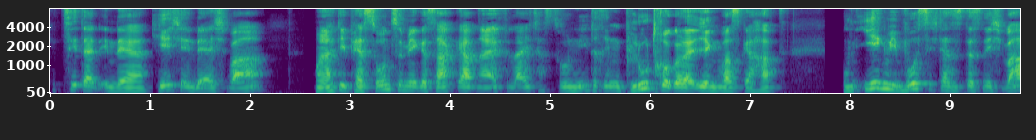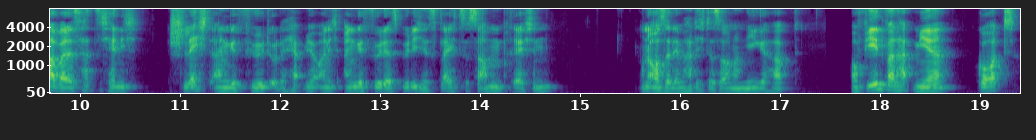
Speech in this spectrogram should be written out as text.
gezittert in der Kirche, in der ich war. Und dann hat die Person zu mir gesagt gehabt, naja, vielleicht hast du einen niedrigen Blutdruck oder irgendwas gehabt. Und irgendwie wusste ich, dass es das nicht war, weil es hat sich ja nicht schlecht angefühlt oder ich habe mich auch nicht angefühlt, als würde ich jetzt gleich zusammenbrechen. Und außerdem hatte ich das auch noch nie gehabt. Auf jeden Fall hat mir Gott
